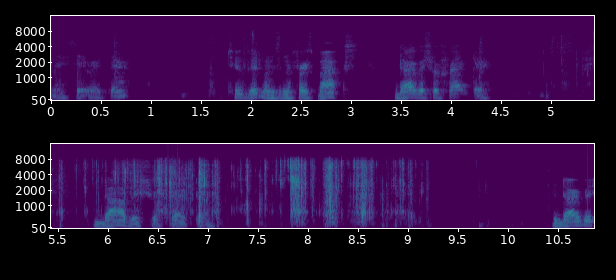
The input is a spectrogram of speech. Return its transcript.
Nice hit right there. Two good ones in the first box. Darvish Refractor. Darvish Refractor. Darvish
